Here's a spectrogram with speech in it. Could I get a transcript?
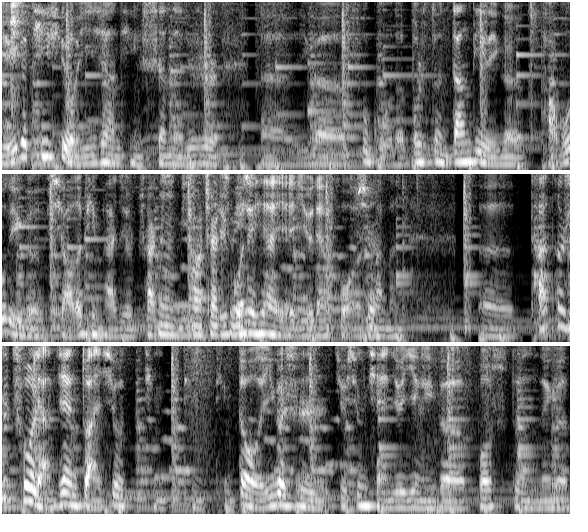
有一个 T 恤，我印象挺深的，就是呃一个复古的波士顿当地的一个跑步的一个小的品牌，就是 Tracksmith，其实国内现在也有点火了，是他们。呃，他当时出了两件短袖，挺挺挺逗的，一个是就胸前就印了一个波士顿那个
